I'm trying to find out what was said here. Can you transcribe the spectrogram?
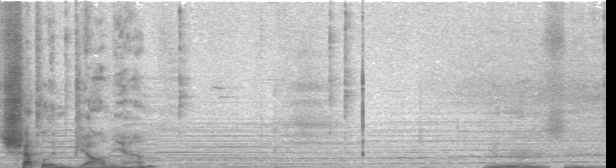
Chapel in Bjarmia. Mm -hmm.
